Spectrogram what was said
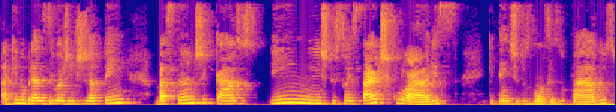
Aqui no Brasil, a gente já tem bastante casos em instituições particulares que têm tido bons resultados.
